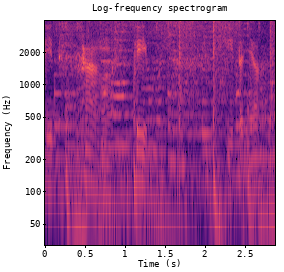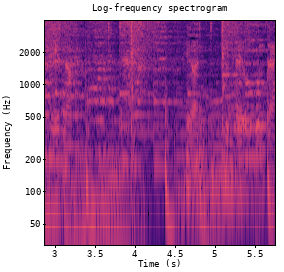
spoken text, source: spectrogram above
Kapatid, ang cave. Kita nyo, ayun o. Ayun, doon tayo pupunta.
